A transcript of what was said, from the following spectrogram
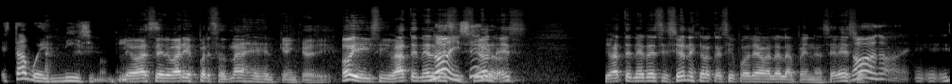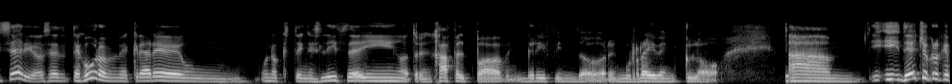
Está buenísimo. Le va a hacer varios personajes el Kenk. ahí. Oye, y si va a tener No, decisiones, si va a tener decisiones, creo que sí podría valer la pena hacer eso. No, no, en serio, o sea, te juro, me crearé un, uno que esté en Slytherin, otro en Hufflepuff, en Gryffindor, en Ravenclaw. Y, y de hecho creo que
